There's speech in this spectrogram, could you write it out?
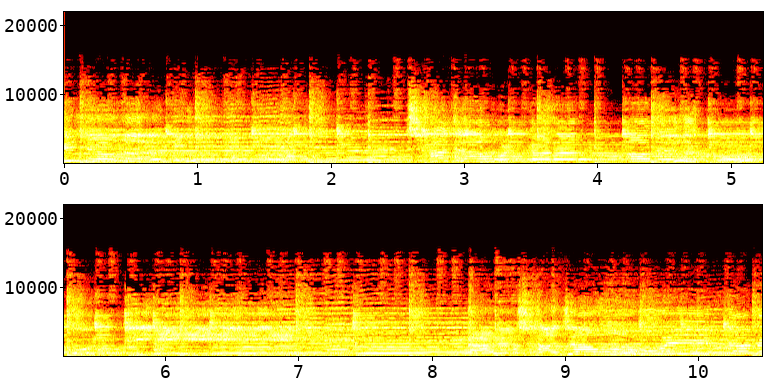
덮치면 찾아올까는 어느 꽃이 나를 찾아올까나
